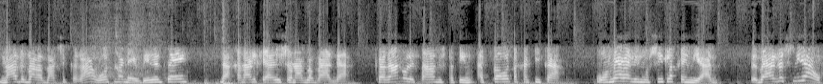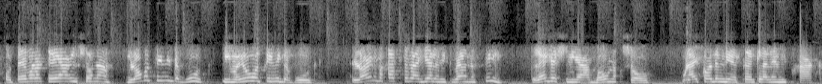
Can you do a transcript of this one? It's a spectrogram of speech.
מה הדבר הבא שקרה? רוטמן העביר את זה בהכנה לקריאה ראשונה בוועדה. קראנו לשר המשפטים, עצור את החקיקה. הוא אומר, אני מושיט לכם יד, וביד השנייה הוא חותם על הקריאה הראשונה. הם לא רוצים הידברות. אם היו רוצים הידברות, לא היינו בכלל צריכים להגיע למתווה הנשיא. רגע שנייה, בואו נחשוב. אולי קודם נייצר כללי משחק.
